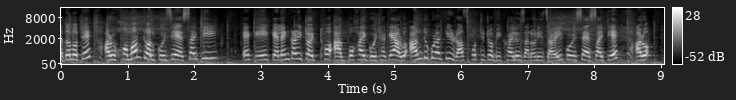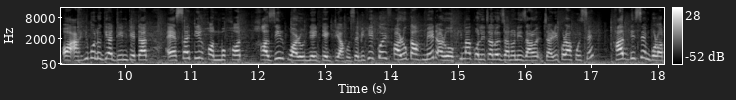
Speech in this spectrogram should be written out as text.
আদালতে। আৰু সমান্তৰালকৈ যে এছ আই টি এক এই কেলেংকাৰী তথ্য আগবঢ়াই গৈ থাকে আৰু আন দুগৰাকী ৰাজপত্ৰিত বিষয়ালৈ জাননী জাৰি কৰিছে এছ আই টিয়ে। আৰু আহিবলগীয়া দিনকেইটাত এছ আই টিৰ সন্মুখত হাজিৰ হোৱাৰো নিৰ্দেশ দিয়া হৈছে। বিশেষকৈ ফাৰুক আহমেদ আৰু অসীমা কলিতালৈ জাননী জাৰি কৰা হৈছে। সাত ডিচেম্বৰত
